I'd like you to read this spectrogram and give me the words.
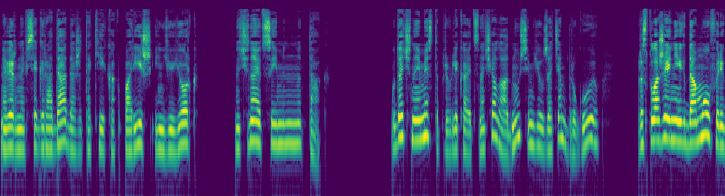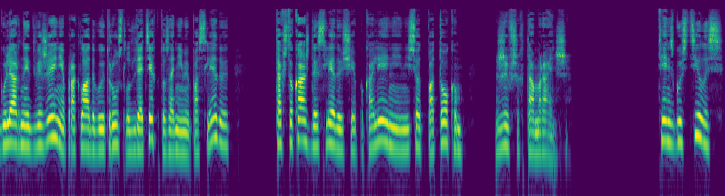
Наверное, все города, даже такие, как Париж и Нью-Йорк, начинаются именно так. Удачное место привлекает сначала одну семью, затем другую. Расположение их домов и регулярные движения прокладывают русло для тех, кто за ними последует, так что каждое следующее поколение несет потоком живших там раньше. Тень сгустилась,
